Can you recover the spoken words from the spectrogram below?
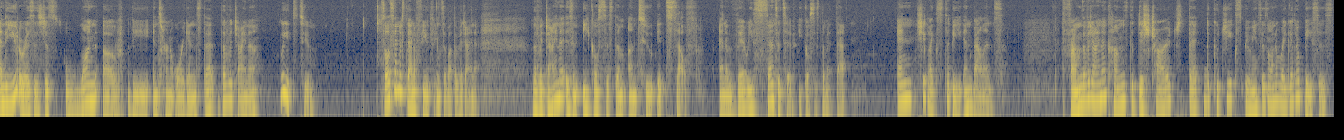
And the uterus is just one of the internal organs that the vagina leads to. So let's understand a few things about the vagina. The vagina is an ecosystem unto itself and a very sensitive ecosystem at that. And she likes to be in balance. From the vagina comes the discharge that the coochie experiences on a regular basis.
